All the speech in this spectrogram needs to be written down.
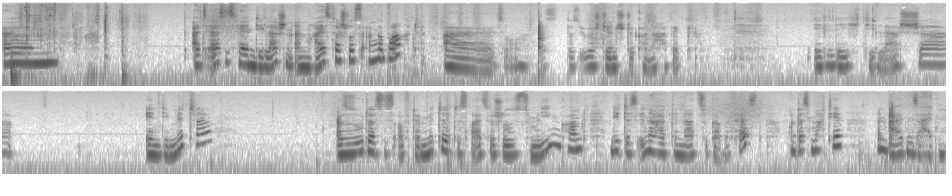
Ähm, als erstes werden die Laschen an den Reißverschluss angebracht. Also das, das überstehende Stück kann nachher weg. Ihr legt die Lasche in die Mitte. Also so, dass es auf der Mitte des Reißverschlusses zum Liegen kommt. Näht das innerhalb der Nahtzugabe fest. Und das macht ihr an beiden Seiten.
